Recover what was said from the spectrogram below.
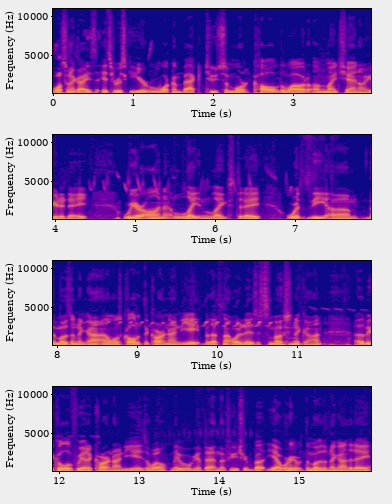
What's going on guys, it's Risky here, welcome back to some more Call of the Wild on my channel here today. We are on Layton Lakes today with the um, the Mosin Nagant. I almost called it the Kar 98, but that's not what it is, it's the Mosin Nagant. Uh, that'd be cool if we had a Kar 98 as well, maybe we'll get that in the future, but yeah, we're here with the Mosin Nagant today.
